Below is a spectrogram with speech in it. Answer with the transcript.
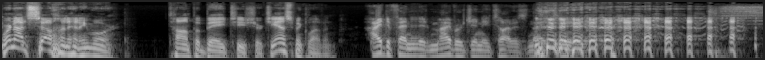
We're not selling anymore. Tampa Bay T-shirts. Yes, McLovin. I defended my virginity until I was 19.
